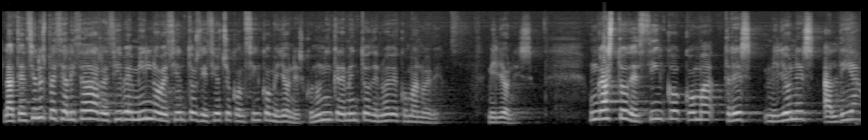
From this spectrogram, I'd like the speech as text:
La atención especializada recibe 1.918,5 millones, con un incremento de 9,9 millones. Un gasto de 5,3 millones al día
